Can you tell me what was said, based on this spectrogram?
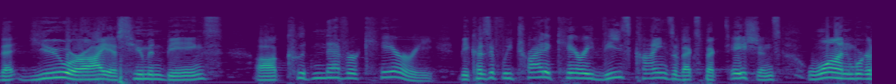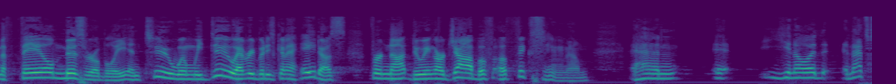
that you or I, as human beings, uh, could never carry. Because if we try to carry these kinds of expectations, one, we're going to fail miserably. And two, when we do, everybody's going to hate us for not doing our job of, of fixing them. And, eh, you know, and, and that's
